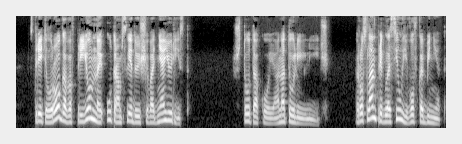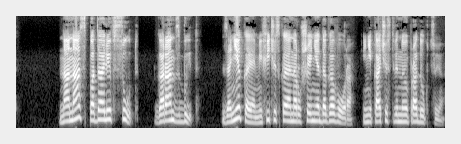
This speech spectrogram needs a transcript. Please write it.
— встретил Рогова в приемной утром следующего дня юрист. «Что такое, Анатолий Ильич?» Руслан пригласил его в кабинет. «На нас подали в суд, гарант сбыт, за некое мифическое нарушение договора и некачественную продукцию».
